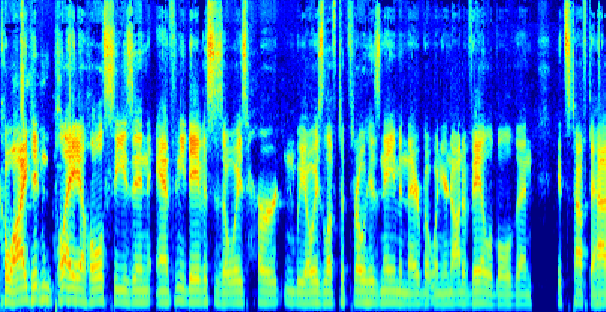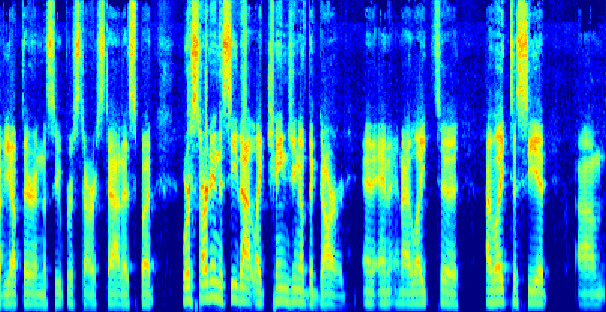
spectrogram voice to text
Kawhi didn't play a whole season. Anthony Davis is always hurt, and we always love to throw his name in there. But when you're not available, then it's tough to have you up there in the superstar status. But we're starting to see that like changing of the guard, and and and I like to I like to see it. Um,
